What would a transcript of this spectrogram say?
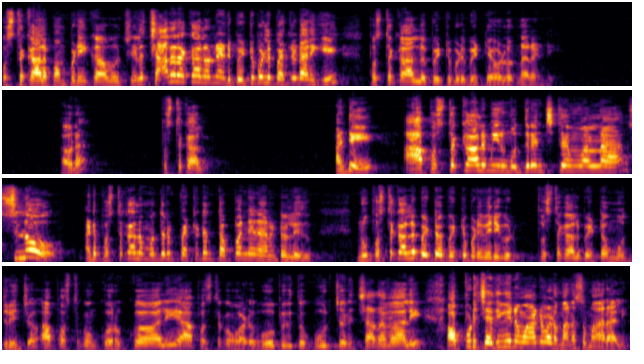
పుస్తకాల పంపిణీ కావచ్చు ఇలా చాలా రకాలు ఉన్నాయండి. పెట్టుబడులు పెట్టడానికి పుస్తకాల్లో పెట్టుబడి పెట్టేవాళ్ళు ఉన్నారండి. అవునా? పుస్తకాలు. అంటే ఆ పుస్తకాలు మీరు ముద్రించడం వలన స్లో. అంటే పుస్తకాలు ముద్ర పెట్టడం తప్పని నేను అనటం లేదు. నువ్వు పుస్తకాల్లో పెట్టావు పెట్టుబడి వెరీ గుడ్. పుస్తకాలు పెట్టావు ముద్రించావు. ఆ పుస్తకం కొనుక్కోవాలి ఆ పుస్తకం వాడు ఓపికతో కూర్చొని చదవాలి. అప్పుడు చదివిన మాట వాడు మనసు మారాలి.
